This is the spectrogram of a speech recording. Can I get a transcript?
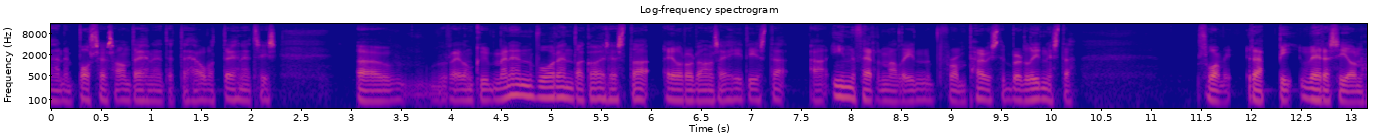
hänen possensa on tehneet, että he ovat tehneet siis reilun kymmenen vuoden takaisesta Eurodance-hitistä Infernalin From Paris to Berlinistä suomi-räppi-version,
